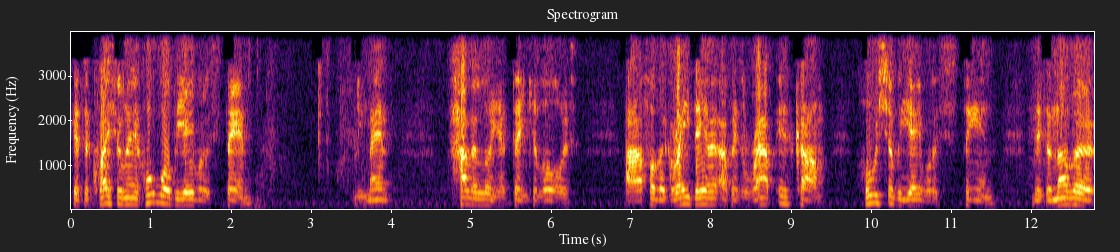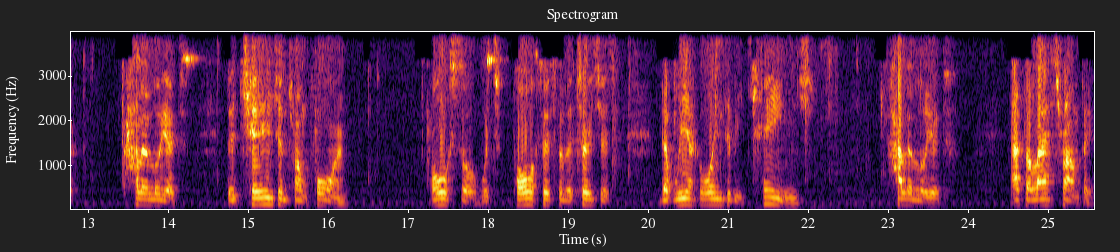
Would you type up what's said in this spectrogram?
Because the question is, who will be able to stand? Amen. Hallelujah. Thank you, Lord. Uh, for the great day of his wrath is come. Who shall be able to stand? There's another, hallelujah, the change and transform also, which Paul says to the churches, that we are going to be changed, hallelujah, at the last trumpet.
